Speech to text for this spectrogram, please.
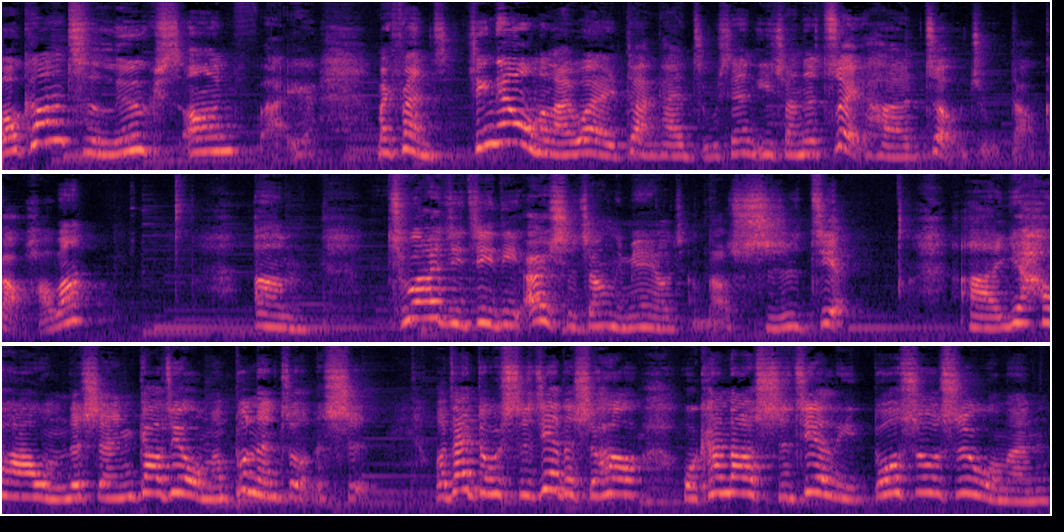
Welcome to Luke's on Fire, my friends. 今天我们来为断开祖先遗传的罪和咒诅祷告，好吗？嗯，出埃及记第二十章里面有讲到十诫啊，耶和华我们的神告诫我们不能做的事。我在读十诫的时候，我看到十诫里多数是我们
